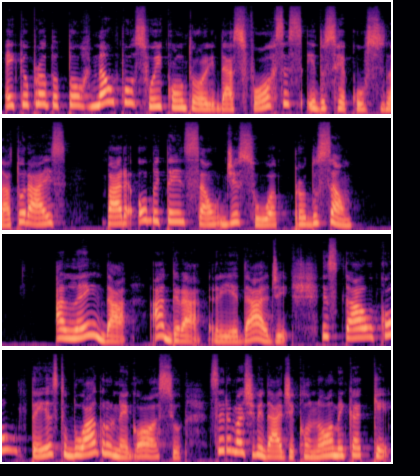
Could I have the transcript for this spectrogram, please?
é que o produtor não possui controle das forças e dos recursos naturais para obtenção de sua produção. Além da agrariedade, está o contexto do agronegócio ser uma atividade econômica que,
